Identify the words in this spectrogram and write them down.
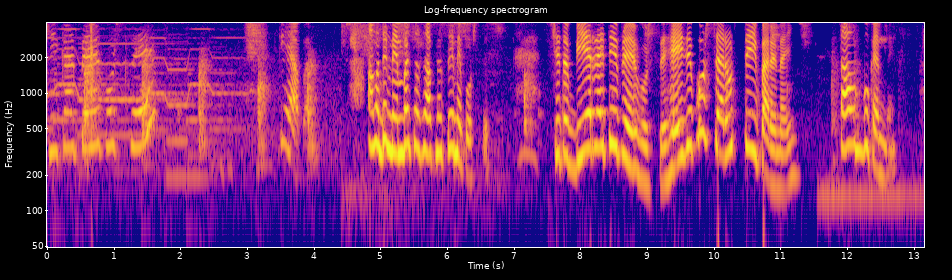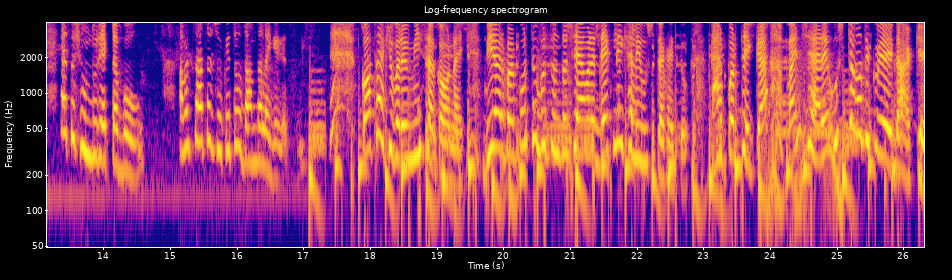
কি কার প্রেমে পড়ছে? কে আবার? আমাদের মেম্বার চাচা আপনার প্রেমে পড়ছে। সে তো বিয়ের রাইতেই প্রেমে পড়ছে। হেই যে পড়ছে আর উঠতেই পারে নাই। তা উঠবো কেমনে? এত সুন্দরী একটা বউ। আমার চাচার চোখে তো দান্দা লেগে গেছে। কথা একেবারে মিশা কও নাই। বিয়ার পর প্রথম প্রথম তো সে আমারে দেখলেই খালি উষ্টা খাইতো। তারপর থেকে মানুষে আরে উষ্টা মতো কইয়াই ডাকে।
